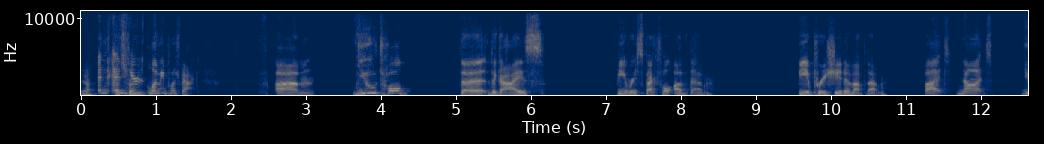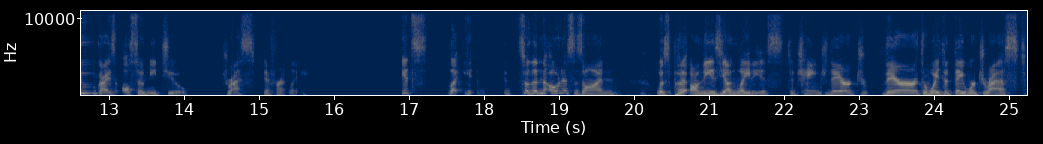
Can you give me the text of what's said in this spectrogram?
Yeah, and and fair. here, let me push back. Um, you told the the guys be respectful of them, be appreciative of them, but not you guys also need to dress differently. It's like so then the onus is on was put on these young ladies to change their their the way that they were dressed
